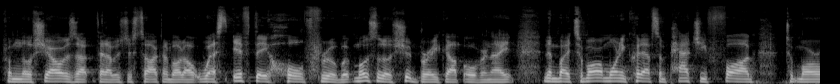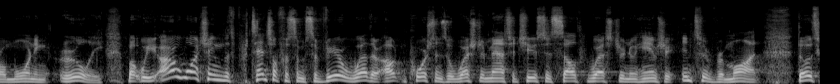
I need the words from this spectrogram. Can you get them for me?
from those showers up that I was just talking about out west if they hold through, but most of those should break up overnight. And then by tomorrow morning, could have some patchy fog tomorrow morning early. But we are watching the potential for some severe weather out in portions of western Massachusetts Massachusetts, southwestern New Hampshire into Vermont. Those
